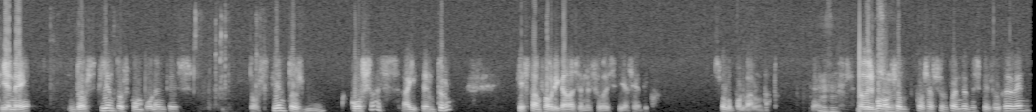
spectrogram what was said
tiene 200 componentes, 200 cosas ahí dentro que están fabricadas en el sudeste asiático. Solo por dar un dato. Entonces, bueno, son cosas sorprendentes que suceden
